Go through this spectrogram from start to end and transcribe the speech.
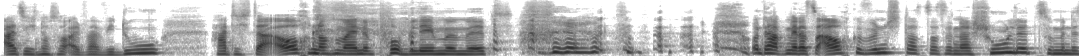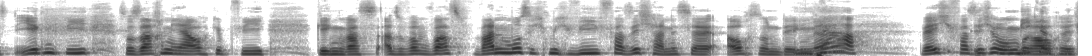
als ich noch so alt war wie du, hatte ich da auch noch meine Probleme mit. Und habe mir das auch gewünscht, dass das in der Schule zumindest irgendwie so Sachen ja auch gibt wie gegen was, also wa- was, wann muss ich mich wie versichern, ist ja auch so ein Ding, ne? Ja. Welche Versicherung brauche ich?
